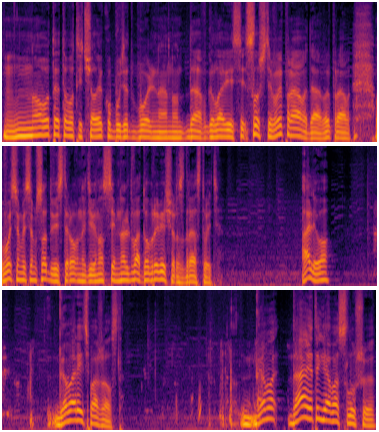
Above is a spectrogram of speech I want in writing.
Но вот это вот и человеку будет больно. Ну, да, в голове... Слушайте, вы правы, да, вы правы. 8 800 200 ровно 9702. Добрый вечер, здравствуйте. Алло. Говорите, пожалуйста. Гов... Да, это я вас слушаю.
